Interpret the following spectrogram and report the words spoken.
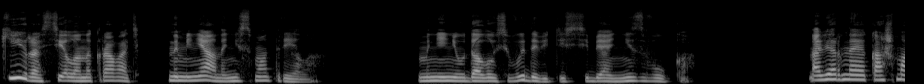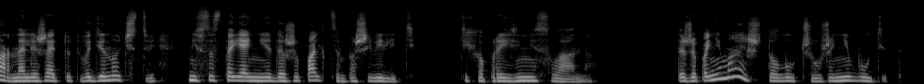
Кира села на кровать, на меня она не смотрела. Мне не удалось выдавить из себя ни звука. Наверное, кошмарно лежать тут в одиночестве, не в состоянии даже пальцем пошевелить, — тихо произнесла она. Ты же понимаешь, что лучше уже не будет?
